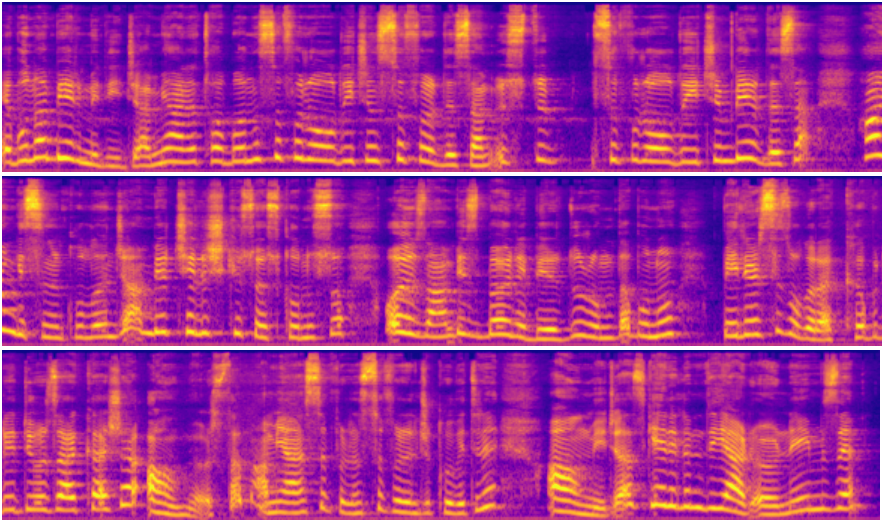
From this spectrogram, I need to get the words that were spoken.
E buna bir mi diyeceğim? Yani tabanı sıfır olduğu için sıfır desem, üstü sıfır olduğu için bir desem hangisini kullanacağım? Bir çelişki söz konusu. O yüzden biz böyle bir durumda bunu belirsiz olarak kabul ediyoruz arkadaşlar almıyoruz. Tamam yani sıfırın sıfırıncı kuvvetini almayacağız. Gelelim diğer örneğimize.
